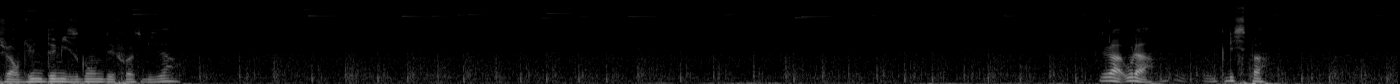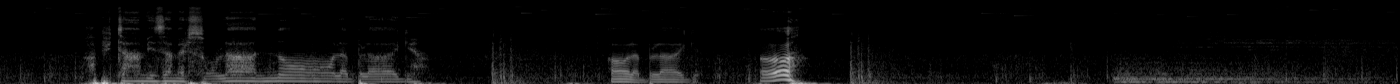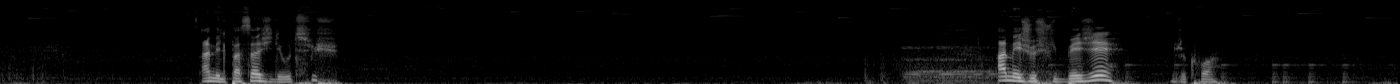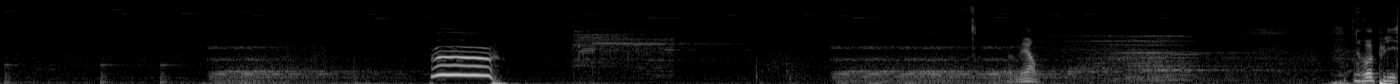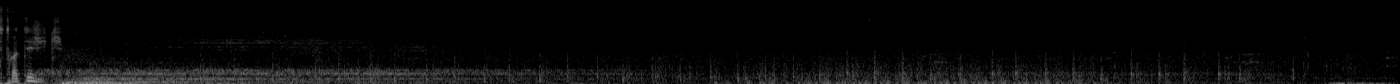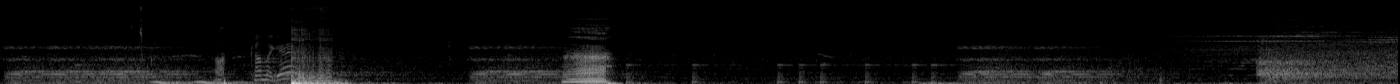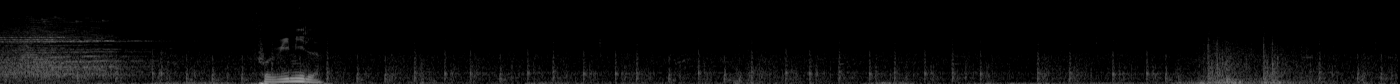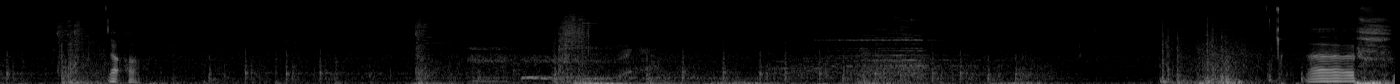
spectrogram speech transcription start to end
genre d'une demi seconde des fois, c'est bizarre. Oula, oula, glisse pas. Oh putain, mes âmes elles sont là, non, la blague. Oh la blague. Oh Ah mais le passage il est au-dessus. Ah mais je suis BG, je crois. Repli stratégique.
